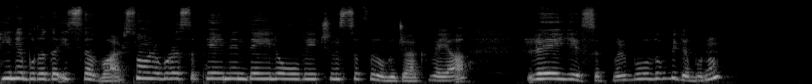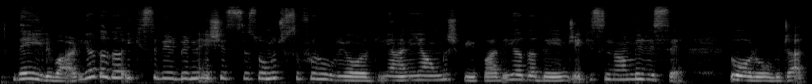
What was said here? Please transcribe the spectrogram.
Yine burada ise var. Sonra burası P'nin değili olduğu için 0 olacak veya R'yi 0 bulduk. Bir de bunun değili var. Ya da da ikisi birbirine eşitse sonuç 0 oluyordu. Yani yanlış bir ifade ya da deyince ikisinden birisi doğru olacak.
